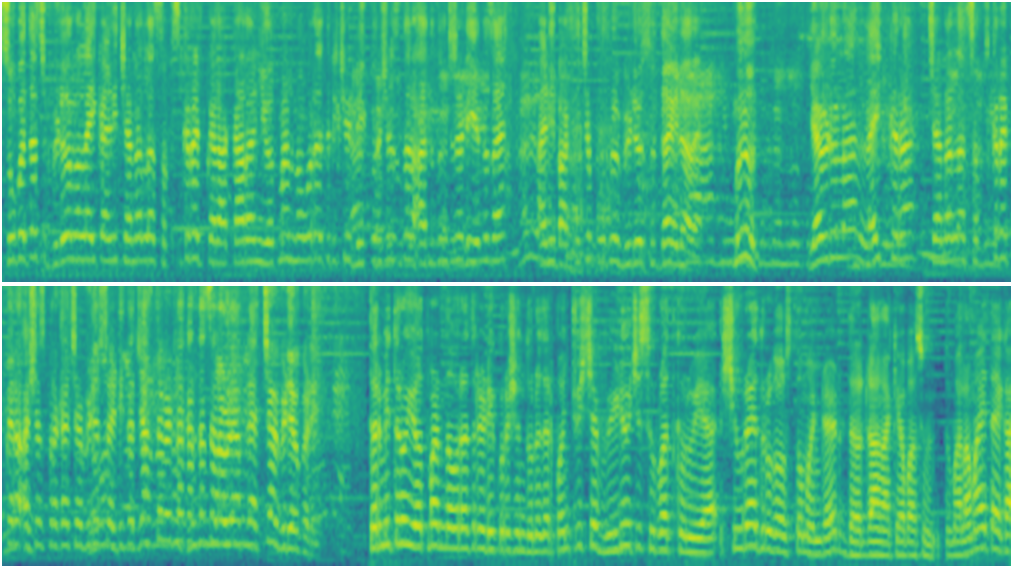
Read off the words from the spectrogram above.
सोबतच व्हिडिओला लाईक आणि चॅनलला सबस्क्राईब करा कारण यवतमाळ नवरात्रीचे डेकोरेशन तर आता तुमच्यासाठी येतच आहे आणि बाकीचे पूर्ण व्हिडिओ सुद्धा येणार आहे. म्हणून या व्हिडिओला लाईक करा चॅनलला सबस्क्राईब करा. अशाच प्रकारच्या व्हिडिओसाठी तर जास्त वेळ न करता चालवूया आपल्या आजच्या व्हिडिओकडे तर मित्र यवतमाळ नवरात्री डेकोरेशन दोन हजार पंचवीसच्या व्हिडिओची सुरुवात करूया. शिवराय दुर्गोत्सव मंडळ दर्डा नाक्यापासून तुम्हाला माहीत आहे का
